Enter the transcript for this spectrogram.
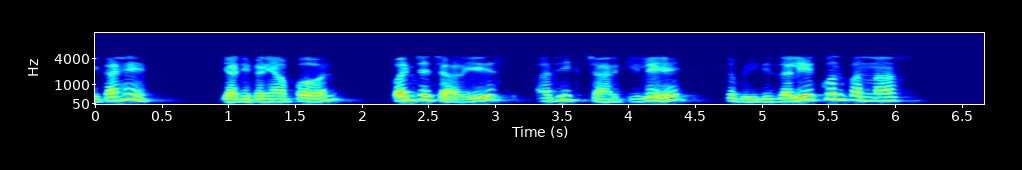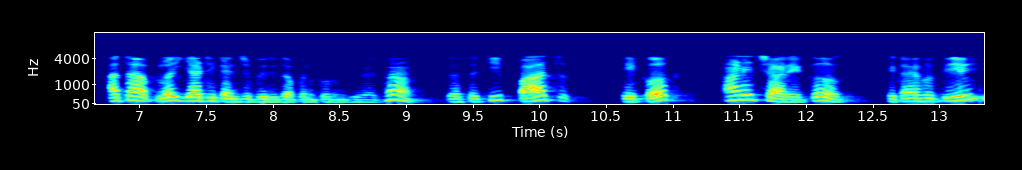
ठीक आहे? या ठिकाणी आपण पंचेचाळीस अधिक चार केले तर बेरीज झाली एकोणपन्नास. आता आपलं या ठिकाणची बेरीज आपण करून घेऊयात हा. जसं की पाच एकक आणि चार एकक ते काय होतील?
